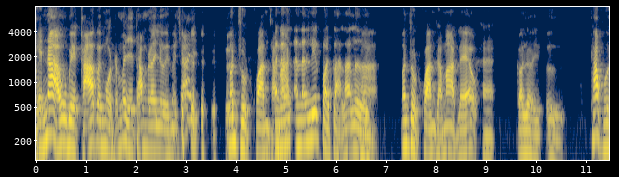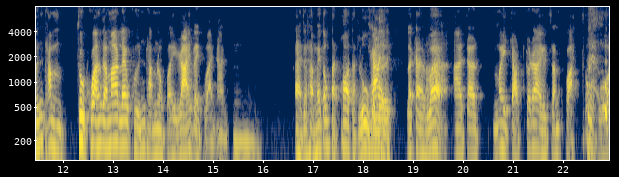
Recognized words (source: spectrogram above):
เห็นหน้าอุเบกขาไปหมดไม่ได้ทำอะไรเลยไม่ใช่ มันสุดความสาอันนั้มานรถอันนั้นเรียกปล่อยปละละเลยอ่ามันสุดความสามารถแล้วฮะก็เลย เออ ถ้าฝืนทำสุดความสามารถแล้วฝืนทำลงไปร้ายไปกว่านั้นอืมอาจจะทำให้ต้องตัดพ่อตัดลูกกันใช่เลย และกลารว่าอ่อาจจะไม่จัดก็ได้สันขวัญทุบหัว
